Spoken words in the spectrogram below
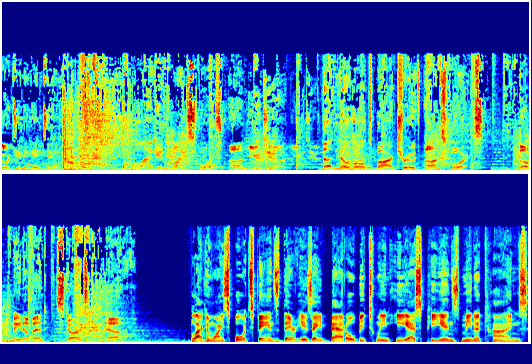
You're tuning into Black and White Sports on YouTube. The no holds barred truth on sports. The main event starts now. Black and white sports fans, there is a battle between ESPN's Mina Kimes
